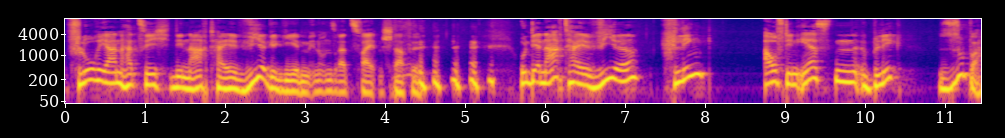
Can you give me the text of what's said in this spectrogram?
Florian hat sich den Nachteil wir gegeben in unserer zweiten Staffel. Und der Nachteil wir klingt auf den ersten Blick super.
